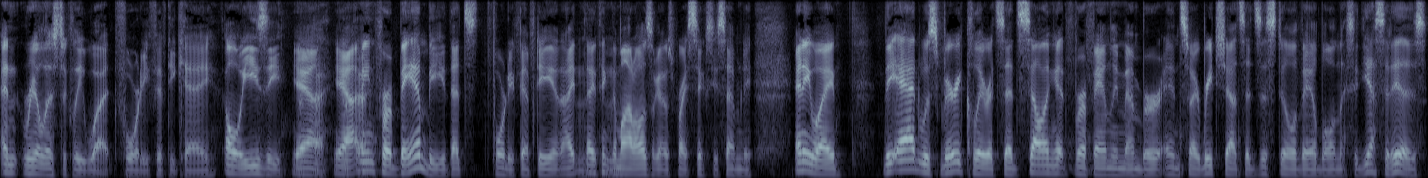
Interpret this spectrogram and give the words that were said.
And realistically, what, 40, 50K? Oh, easy. Yeah. Okay, Yeah. I mean, for a Bambi, that's 40, 50. And I, I think the mm-hmm. model I was looking at was probably 60, 70. Anyway, the ad was very clear. It said selling it for a family member. And so I reached out and said, Is this still available? And they said, Yes, it is.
